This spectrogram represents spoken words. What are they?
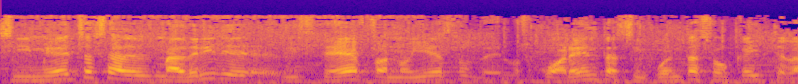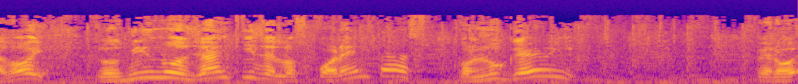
Si me echas al Madrid de Stefano y eso de los 40, 50, ok, te la doy. Los mismos Yankees de los 40 con Luke Gehrig. Pero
